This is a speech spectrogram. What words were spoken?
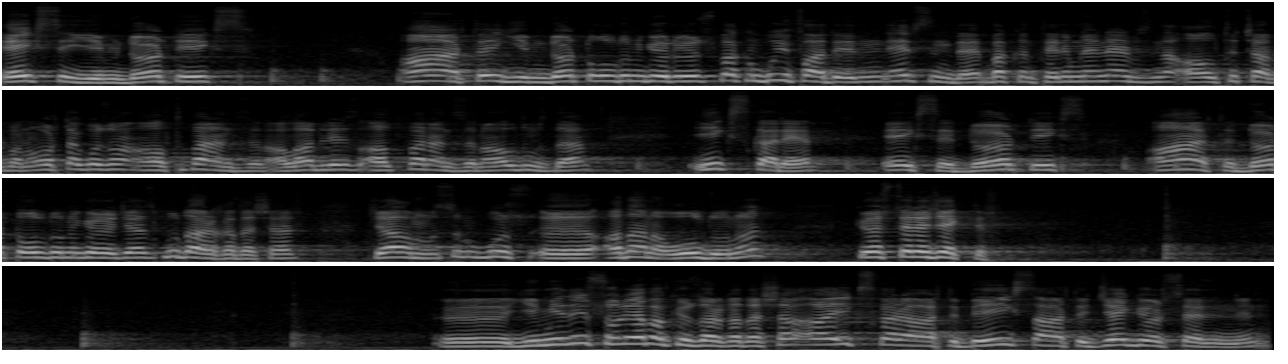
eksi 24x artı 24 olduğunu görüyoruz. Bakın bu ifadenin hepsinde, bakın terimlerin hepsinde 6 çarpan ortak o zaman 6 parantezden alabiliriz. 6 parantezden aldığımızda x kare eksi 4x artı 4 olduğunu göreceğiz. Bu da arkadaşlar cevabımızın Burs, e, Adana olduğunu gösterecektir. E, 27. soruya bakıyoruz arkadaşlar. ax kare artı bx artı c görselinin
